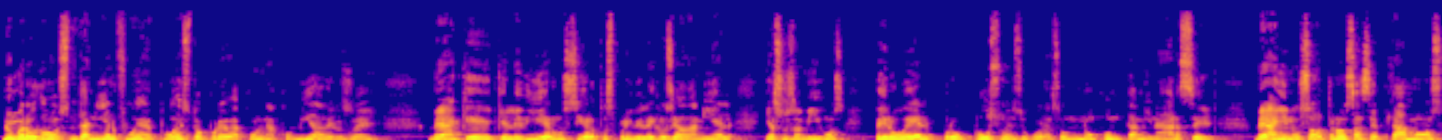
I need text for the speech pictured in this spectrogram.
Número dos, Daniel fue puesto a prueba con la comida del rey. Vean que, que, le dieron ciertos privilegios a Daniel y a sus amigos, pero él propuso en su corazón no contaminarse. Vean, y nosotros aceptamos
